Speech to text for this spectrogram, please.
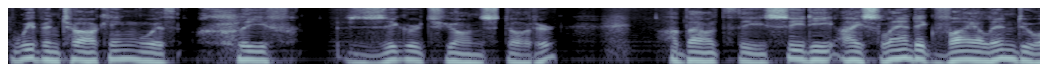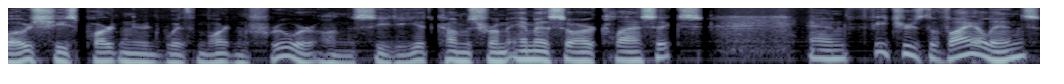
We've been talking with Hlif Sigurjonsdottir about the CD Icelandic Violin Duos. She's partnered with Martin Frewer on the CD. It comes from MSR Classics and features the violins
